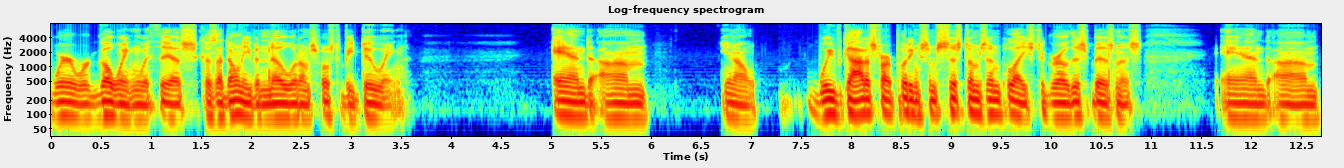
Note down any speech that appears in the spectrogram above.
where we're going with this because I don't even know what I'm supposed to be doing. And, um, you know, we've got to start putting some systems in place to grow this business. And, um,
